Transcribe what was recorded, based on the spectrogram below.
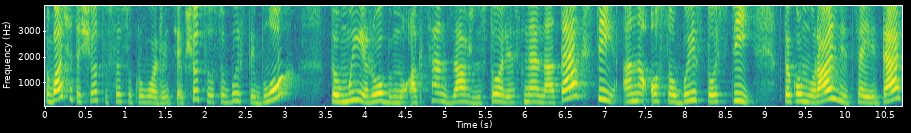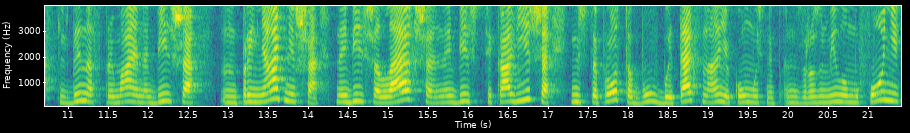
Ви бачите, що це все супроводжується. Якщо це особистий блог, то ми робимо акцент завжди сторіс не на тексті, а на особистості. В такому разі цей текст людина сприймає на більше прийнятніше, найбільше легше, найбільш цікавіше, ніж це просто був би текст на якомусь незрозумілому фоні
